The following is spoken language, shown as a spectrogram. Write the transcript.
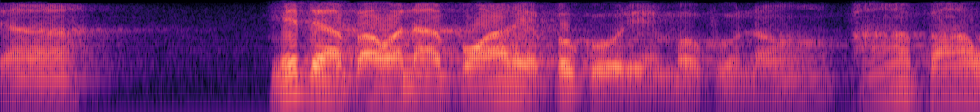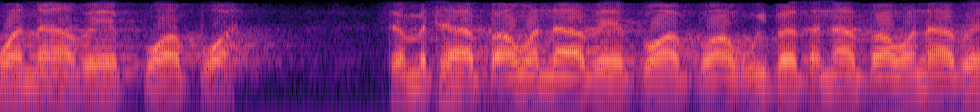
ဒါမေတ္တာဘာဝနာပွားတဲ့ပုဂ္ဂိုလ်တွေမဟုတ်ဘူးနော်ဘာဘာဝနာပဲပွားပွားသမထဘာဝနာပဲပွားပွားဝိပဿနာဘာဝနာပဲ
